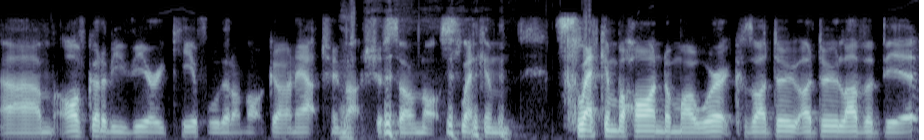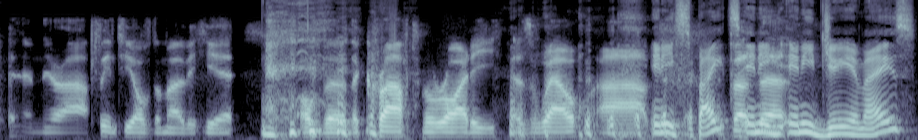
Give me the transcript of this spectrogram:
Um, I've got to be very careful that I'm not going out too much, just so I'm not slacking slacking behind on my work because I do I do love a beer, and there are plenty of them over here, of the, the craft variety as well. Uh, Any Speight's? Any the- any GMAs?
